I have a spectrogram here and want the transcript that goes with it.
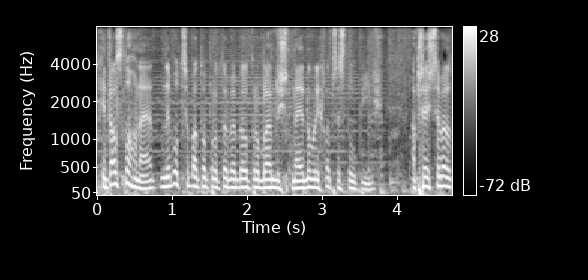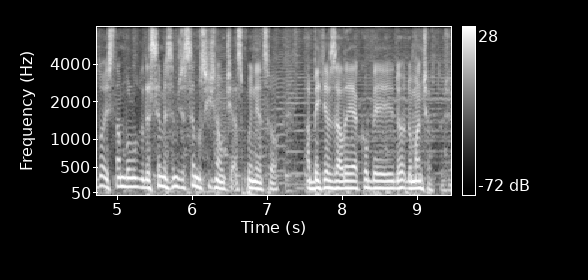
Chytal jsi to hned, nebo třeba to pro tebe byl problém, když najednou rychle přestoupíš a přeješ třeba do toho Istanbulu, kde si myslím, že se musíš naučit aspoň něco, aby tě vzali jakoby do, do manšaftu, že?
